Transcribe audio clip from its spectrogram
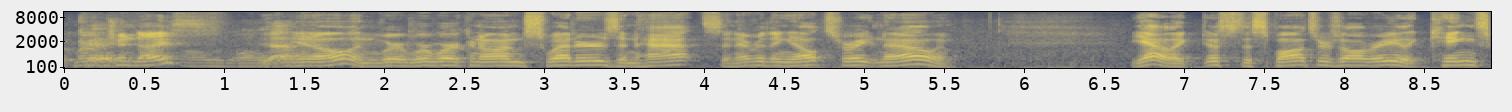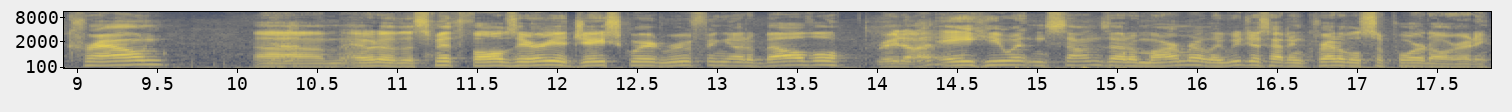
Okay. merchandise All of- all Yeah. you know, and we're, we're working on sweaters and hats and everything else right now. And yeah, like just the sponsors already, like King's Crown um, out of the Smith Falls area, J Squared Roofing out of Belleville, Right on. A Hewitt and Sons out of Marmora. Like we just had incredible support already.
